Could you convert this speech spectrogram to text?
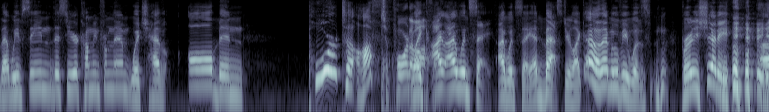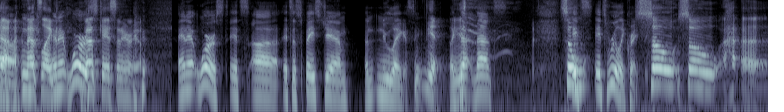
that we've seen this year coming from them, which have all been poor to awful. To poor to like awful. I, I would say, I would say at best, you're like, oh, that movie was pretty shitty. yeah, Uh, and that's like and at worst- best case scenario. And at worst, it's uh, it's a Space Jam a new legacy. Yeah. Like that, that's so it's it's really crazy. so so. Uh,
